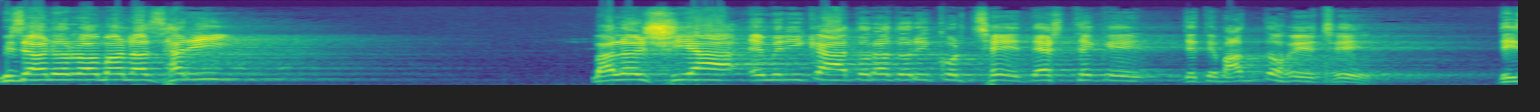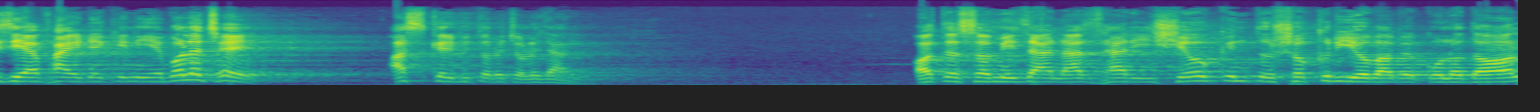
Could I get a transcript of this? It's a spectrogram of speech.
মিজানুর রহমান আজহারি মালয়েশিয়া, আমেরিকা দৌড়াদৌড়ি করছে, দেশ থেকে যেতে বাধ্য হয়েছে। ডিজিএফআই ডেকে নিয়ে বলেছে, আজকের ভিতরে চলে যান। অথচ মিজান আজহারি, সেও কিন্তু সক্রিয়ভাবে কোনো দল,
